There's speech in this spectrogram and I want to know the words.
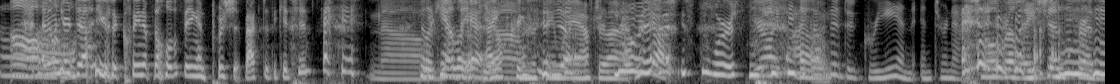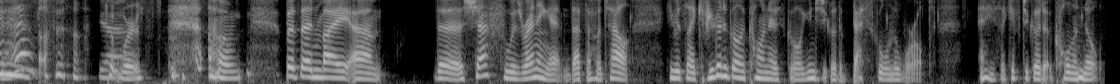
and then when you're done, you got to clean up the whole thing and push it back to the kitchen. No. We can't look at ice cream the same way after that. oh yeah, it's the worst. You're like, I got a degree in international relations for this. the worst. Um, but then my um, the chef who was running it at the hotel, he was like, if you're going to go to culinary school, you need to go to the best school in the world. And he's like, you have to go to École Lenôtre.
